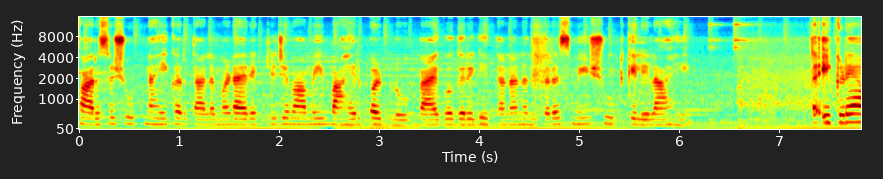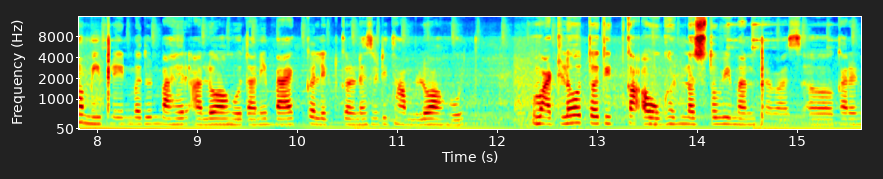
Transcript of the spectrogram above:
फारसं शूट नाही करता आलं. मग डायरेक्टली जेव्हा आम्ही बाहेर पडलो बॅग वगैरे घेताना नंतरच मी शूट केलेलं आहे. तर इकडे आम्ही प्लेनमधून बाहेर आलो आहोत आणि बॅग कलेक्ट करण्यासाठी थांबलो आहोत. वाटलं होतं तितका अवघड नसतो विमान प्रवास कारण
